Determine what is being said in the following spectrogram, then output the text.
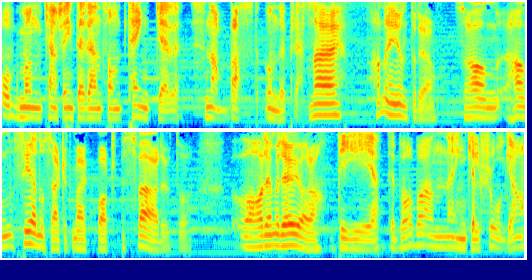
Ogmund kanske inte är den som tänker snabbast under press. Nej, han är ju inte det. Så han, han ser nog säkert märkbart besvärd ut och vad har det med det att göra? Det var bara en enkel fråga.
